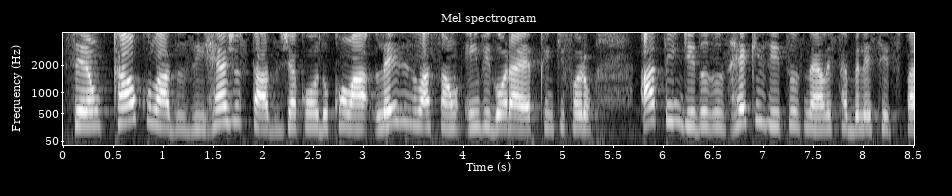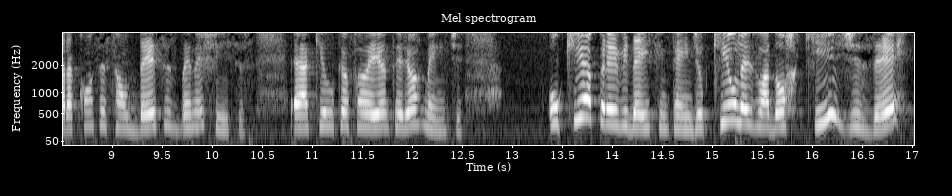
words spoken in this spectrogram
serão calculados e reajustados de acordo com a legislação em vigor à época em que foram atendidos os requisitos nela estabelecidos para a concessão desses benefícios. É aquilo que eu falei anteriormente. O que a Previdência entende, o que o legislador quis dizer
